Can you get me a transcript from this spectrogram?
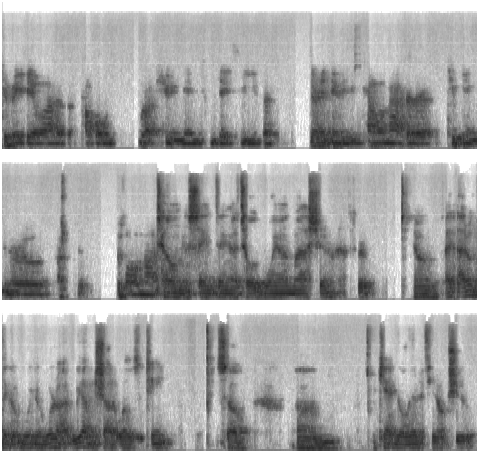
too big a deal out of a couple rough shooting games from JC, but is there anything that you tell them after two games in a row? The ball not tell them the same thing I told Bojan last year. After, you know, I, I don't think we're, we're not. We haven't shot it well as a team, so um, you can't go in if you don't shoot.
